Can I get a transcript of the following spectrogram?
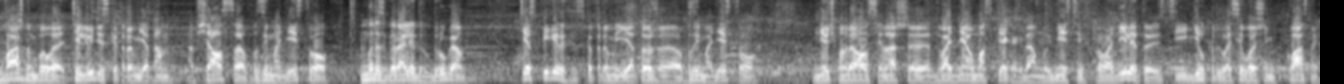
важно было те люди, с которыми я там общался, взаимодействовал. Мы разбирали друг друга. Те спикеры, с которыми я тоже взаимодействовал. Мне очень понравились и наши два дня в Москве, когда мы вместе их проводили. То есть и ГИЛ пригласил очень классных,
